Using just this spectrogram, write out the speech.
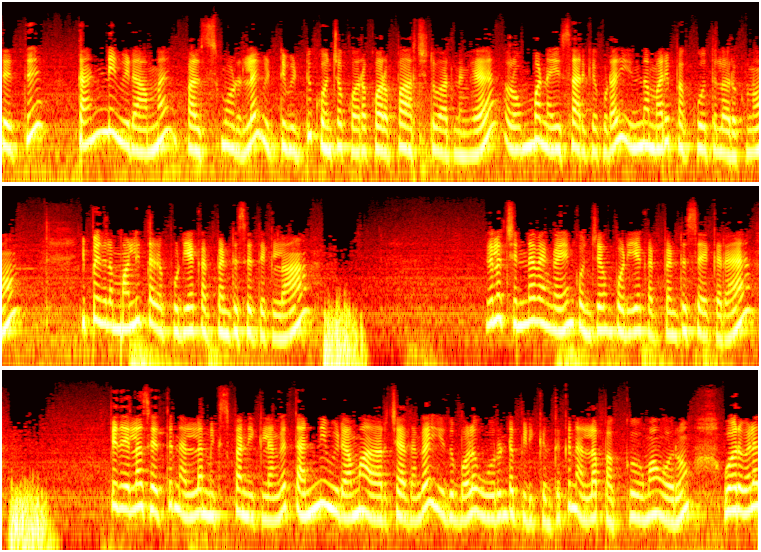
சேர்த்து தண்ணி விடாமல் பல்ஸ் மோடில் விட்டு விட்டு கொஞ்சம் குறை குறைப்பாக அரைச்சிட்டு வரணுங்க. ரொம்ப நைஸாக இருக்கக்கூடாது இந்த மாதிரி பக்குவத்தில் இருக்கணும். இப்போ இதில் மல்லித்தழை பொடியாக கட் பண்ணிட்டு சேர்த்துக்கலாம். இதில் சின்ன வெங்காயம் கொஞ்சம் பொடியாக கட் பண்ணிட்டு சேர்க்குறேன். இப்போ இதெல்லாம் சேர்த்து நல்லா மிக்ஸ் பண்ணிக்கலாங்க. தண்ணி விடாமல் அரைச்சாதாங்க இது போல் உருண்டை பிடிக்கிறதுக்கு நல்லா பக்குவமாக வரும். ஒருவேளை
